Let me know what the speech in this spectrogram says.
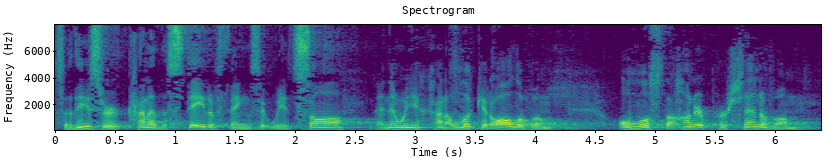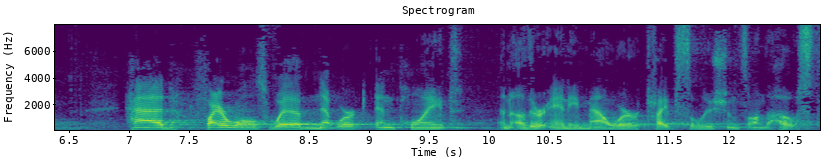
So these are kind of the state of things that we had saw. And then when you kind of look at all of them, almost 100% of them had firewalls, web, network, endpoint, and other anti malware type solutions on the host.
